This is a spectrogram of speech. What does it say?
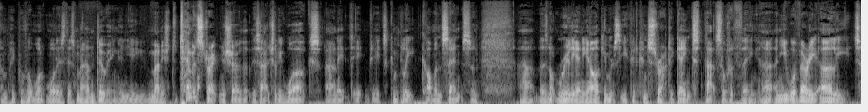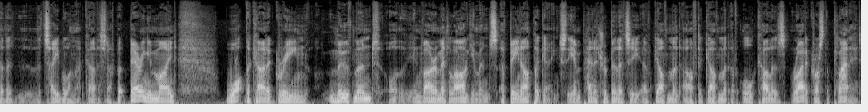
and people thought, "What what is this man doing?" And you, you, managed to demonstrate and show that this actually works, and it, it it's complete common sense, and uh, there's not really any arguments that you could construct against that sort of thing. Uh, and you were very early to the the table on that kind of stuff. But bearing in mind what the kind of green movement or environmental arguments have been up against the impenetrability of government after government of all colours right across the planet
